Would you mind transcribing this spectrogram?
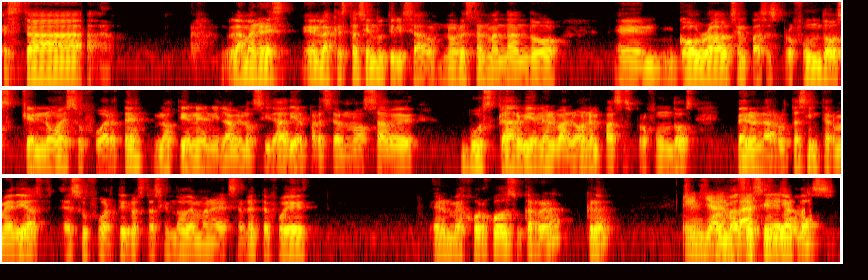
Está la manera en la que está siendo utilizado. No lo están mandando en go routes, en pases profundos, que no es su fuerte, no tiene ni la velocidad y al parecer no sabe buscar bien el balón en pases profundos, pero en las rutas intermedias es su fuerte y lo está haciendo de manera excelente. Fue el mejor juego de su carrera, creo. En con más de 100 yardas.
